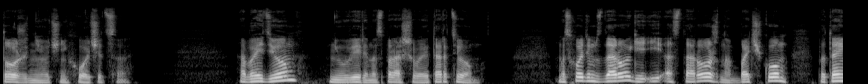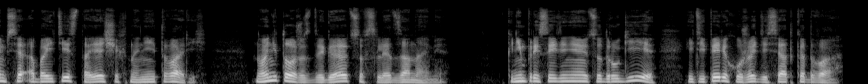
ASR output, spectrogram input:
тоже не очень хочется. «Обойдем?» — неуверенно спрашивает Артем. Мы сходим с дороги и осторожно, бочком, пытаемся обойти стоящих на ней тварей, но они тоже сдвигаются вслед за нами. К ним присоединяются другие, и теперь их уже десятка два.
